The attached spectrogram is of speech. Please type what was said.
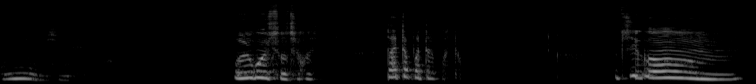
고인물이시네. 울고 있어 저거 빠딱빠딱빠딱 지금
